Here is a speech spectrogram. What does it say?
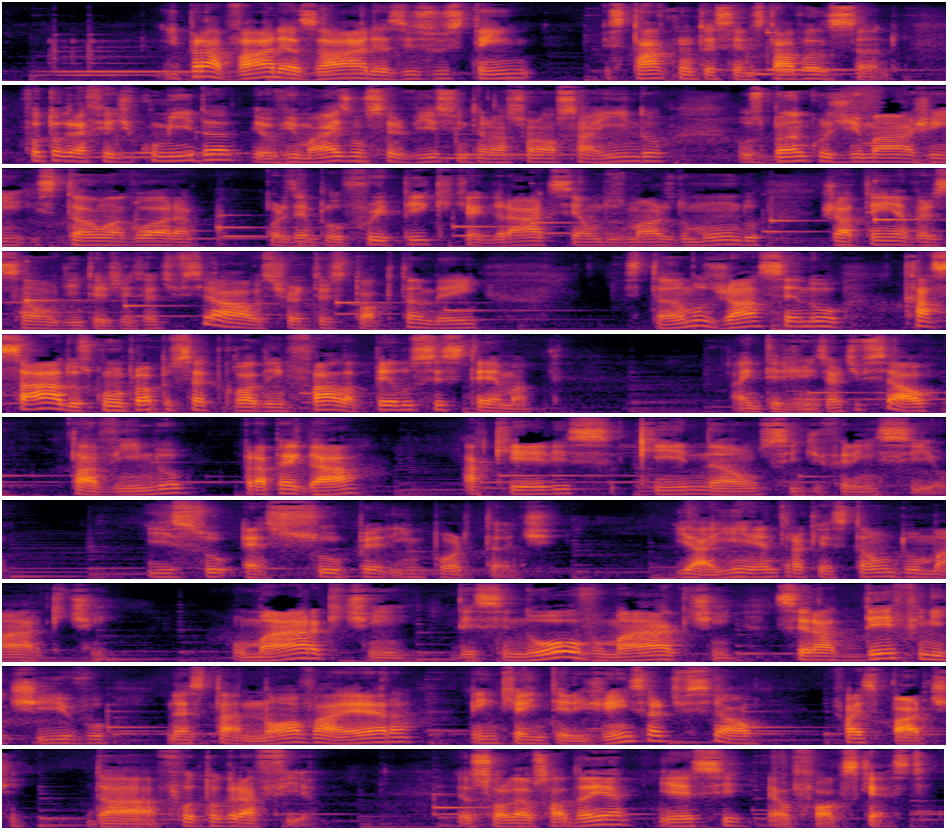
E para várias áreas isso tem, está acontecendo, está avançando. Fotografia de comida, eu vi mais um serviço internacional saindo. Os bancos de imagem estão agora, por exemplo, o FreePic, que é grátis, é um dos maiores do mundo, já tem a versão de inteligência artificial, o Shutterstock também. Estamos já sendo caçados, como o próprio Seth Godin fala, pelo sistema. A inteligência artificial está vindo para pegar aqueles que não se diferenciam. Isso é super importante. E aí entra a questão do marketing. O marketing, desse novo marketing, será definitivo nesta nova era em que a inteligência artificial faz parte da fotografia. Eu sou Léo Saldanha e esse é o Foxcast.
